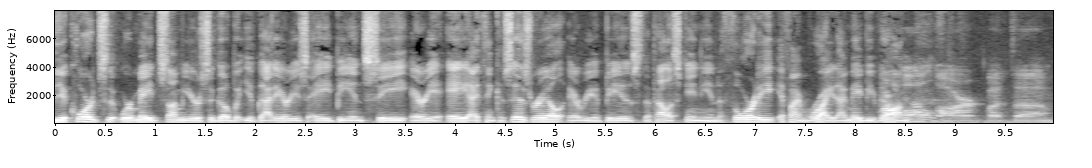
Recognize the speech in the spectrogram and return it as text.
the accords that were made some years ago, but you've got areas A, B, and C. Area A, I think, is Israel. Area B is the Palestinian Authority. If I'm right, I may be They wrong. all are, but um,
